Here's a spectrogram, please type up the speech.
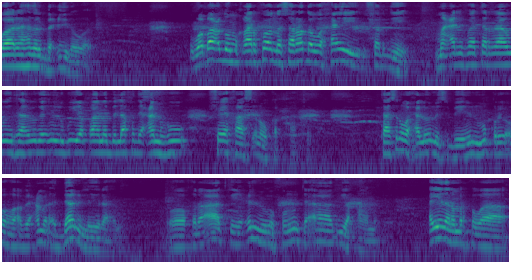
Waana hadal baciida waay. Wa bacduhum qaarkoodna sharada waxay shardiyey macrifata raawi raawiga in lagu yaqaano bilakdi canhu sheekhaas inuu ka qaato. Taasna waxaa loo nisbeeyey nin muqri aho abi camar addaani la yiraahdo oo qiraa'aadka iyo cilmiga funuunta aada u yaqaana ayadana marka waa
